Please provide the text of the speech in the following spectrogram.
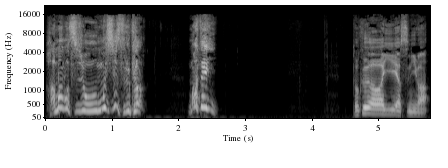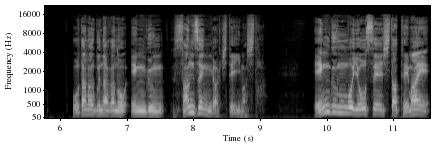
浜松城を無視するか待てい徳川家康には、織田信長の援軍3000が来ていました。援軍を要請した手前、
